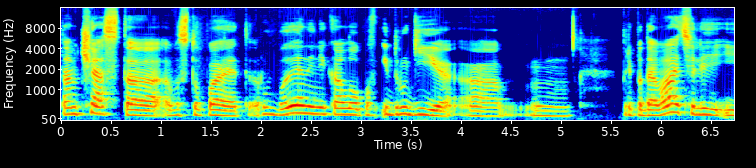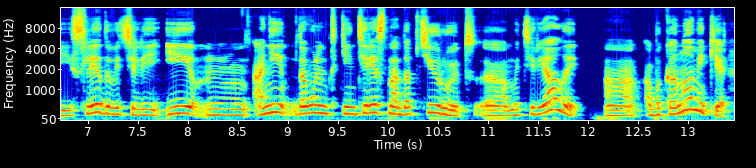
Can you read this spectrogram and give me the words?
Там часто выступает Рубен и Николопов и другие а, преподавателей и исследователей, и они довольно-таки интересно адаптируют э, материалы а, об экономике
